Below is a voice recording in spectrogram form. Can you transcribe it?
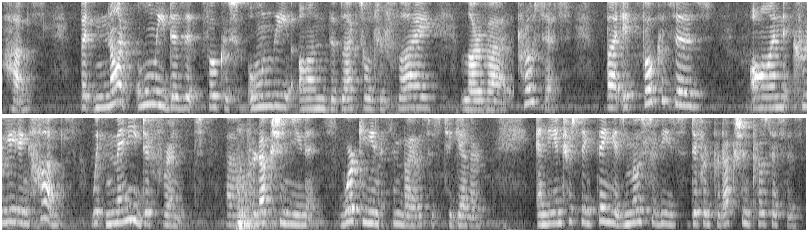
hubs but not only does it focus only on the black soldier fly larva process, but it focuses on creating hubs with many different uh, production units working in symbiosis together. And the interesting thing is most of these different production processes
